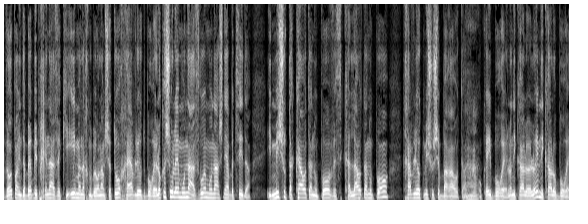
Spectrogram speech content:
ועוד פעם, אני מדבר מבחינה זה כי אם אנחנו בעולם שטוח, חייב להיות בורא. לא קשור לאמונה, עזבו אמונה שנייה בצידה. אם מישהו תקע אותנו פה וכלא אותנו פה, חייב להיות מישהו שברא אותנו, אהה. אוקיי? בורא. לא נקרא לו אלוהים, נקרא לו בורא.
